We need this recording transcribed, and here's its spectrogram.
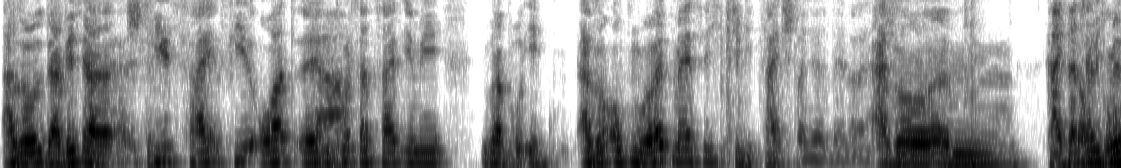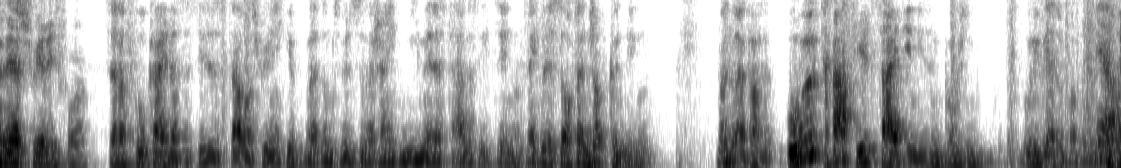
Also da wird ja Ja, viel Zeit, viel Ort äh, Ja. in kurzer Zeit irgendwie überbrückt. Also Open World mäßig. Stimmt, die Zeitstränge werden allein schon Also ähm, Kai, sei doch stelle ich froh, mir sehr schwierig vor. sei doch froh, Kai, dass es dieses Star Wars Spiel nicht gibt, weil sonst würdest du wahrscheinlich nie mehr das Tageslicht sehen. Und vielleicht würdest du auch deinen Job kündigen. Weil du einfach ultra viel Zeit in diesem komischen Universum verbringst. Ja, und,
